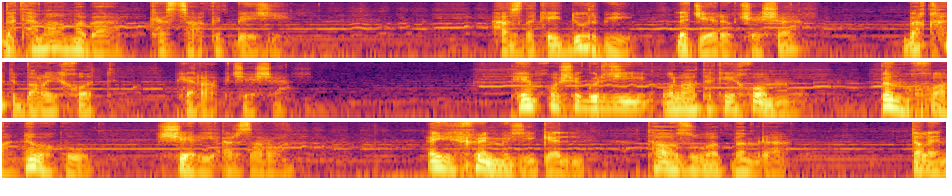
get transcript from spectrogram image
بە تەما مەبە کەس چاکت بێژی حەز دەکەی دوور بی لە جێرە و کێشە بە قەد بەڕەی خۆت پێڕا بچێشە پێم خۆشە گورجی وڵاتەکەی خۆم بم خوا نەوەکو شێری ئەرزەڕۆم ئەی خوێن مژی گەل تا زووە بمرە دەڵێن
